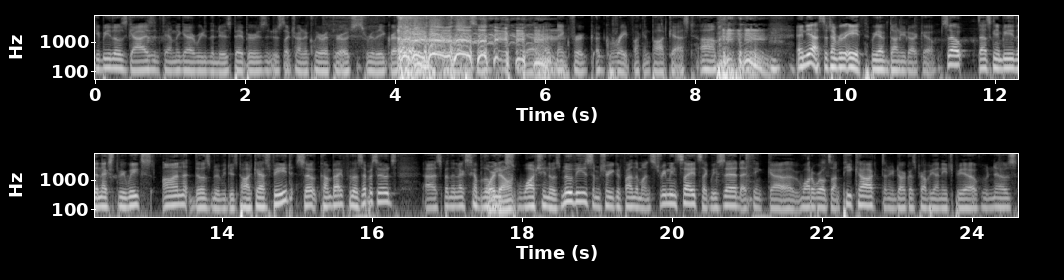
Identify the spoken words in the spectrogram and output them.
Could be those guys in Family Guy reading the newspapers and just like trying to clear our throats, just really aggressive. So, yeah, that'd make for a, a great fucking podcast. Um, and yeah, September eighth, we have Donnie Darko. So that's going to be the next three weeks on those Movie Dudes podcast feed. So come back for those episodes. Uh, spend the next couple of Or weeks don't. watching those movies. I'm sure you can find them on streaming sites. Like we said, I think uh, Waterworld's on Peacock. Donnie Darko's probably on HBO. Who knows?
